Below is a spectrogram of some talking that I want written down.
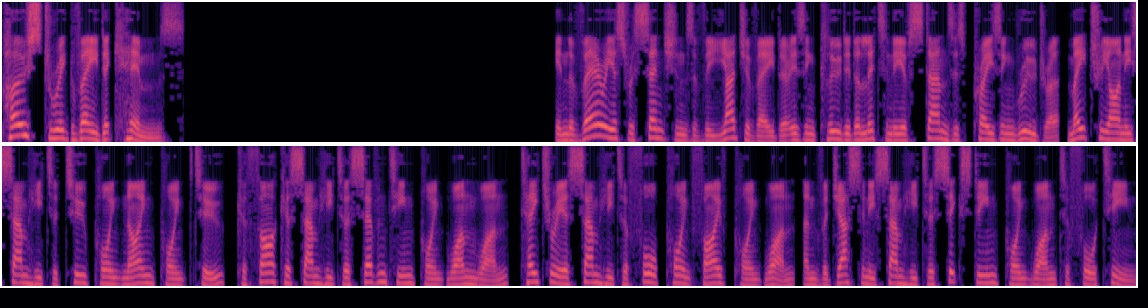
Post-Rigvedic hymns In the various recensions of the Yajurveda is included a litany of stanzas praising Rudra, Maitrayani Samhita 2.9.2, Kathaka Samhita 17.11, Taittiriya Samhita 4.5.1, and Vajasani Samhita 16.1-14.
